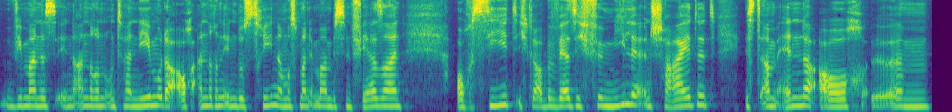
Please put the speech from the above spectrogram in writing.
wie man es in anderen Unternehmen oder auch anderen Industrien, da muss man immer ein bisschen fair sein, auch sieht. Ich glaube, wer sich für Miele entscheidet, ist am Ende auch, ähm,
